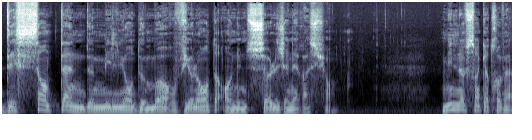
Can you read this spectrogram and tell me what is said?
des centaines de millions de morts violentes en une seule génération. 1980.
